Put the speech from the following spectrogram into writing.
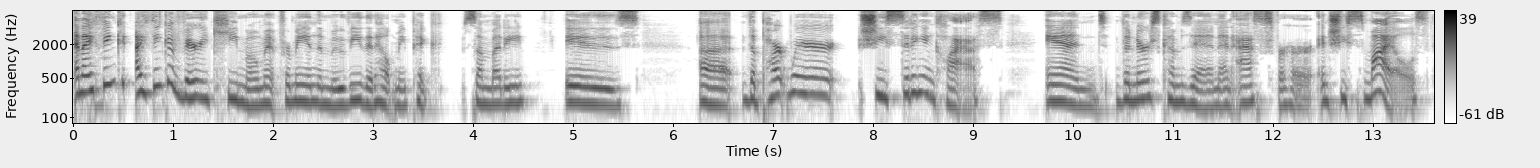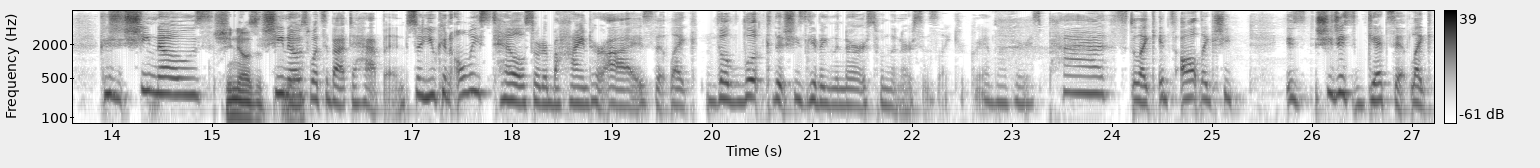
And I think I think a very key moment for me in the movie that helped me pick somebody is uh the part where she's sitting in class and the nurse comes in and asks for her and she smiles because she knows She knows she knows what's about to happen. So you can always tell sort of behind her eyes that like the look that she's giving the nurse when the nurse is like your grandmother is passed. Like it's all like she is she just gets it. Like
